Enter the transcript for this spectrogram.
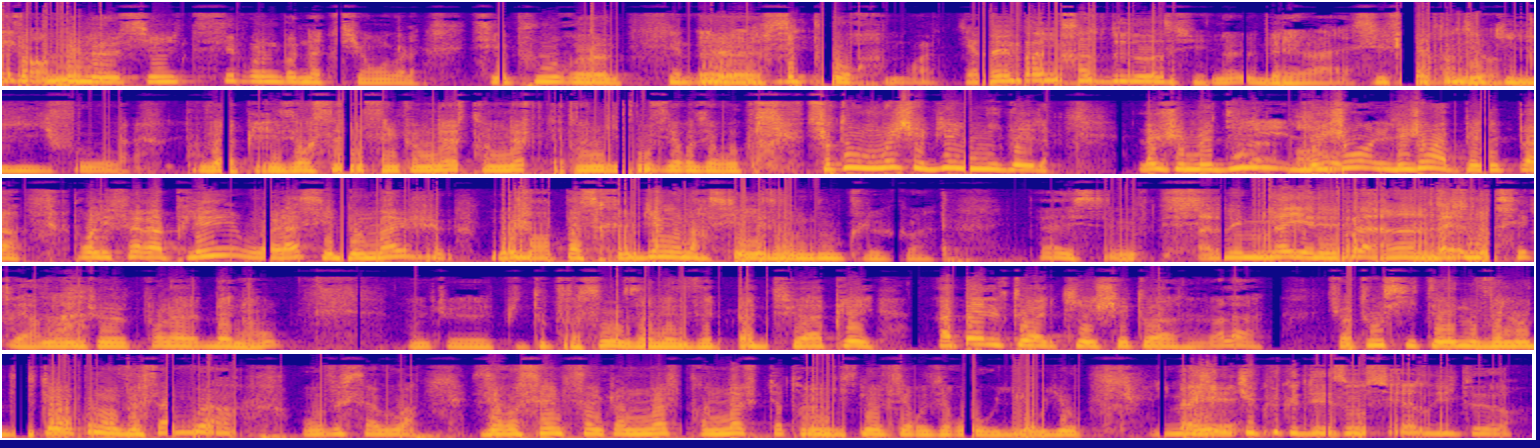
C'est pour une bonne action, voilà. C'est pour, euh, euh, c'est pour, voilà. Il y a même pas une trace de doigt dessus. Ben, voilà, c'est fait Attention. donc il faut, vous appeler 05 59 39 99 00. Surtout, moi j'ai bien une idée là. Là, je me dis, Bah, les gens, les gens appellent pas. Pour les faire appeler, voilà, c'est dommage. Moi, je leur passerais bien la Marseillaise en boucle, quoi. Ouais, Ah, mais Mireille, elle est pas là. Hein. ben, non, c'est clair. Donc, euh, pour la, ben non. Donc, euh, puis de toute façon, vous allez être pas dessus appeler. Appelle-toi qui est chez toi, voilà. Surtout si t'es nouvel auditeur, on veut savoir, on veut savoir. 05 59 39 99 00. Yo yo. Imagine Et- qu'il n'y ait plus que des anciens auditeurs.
